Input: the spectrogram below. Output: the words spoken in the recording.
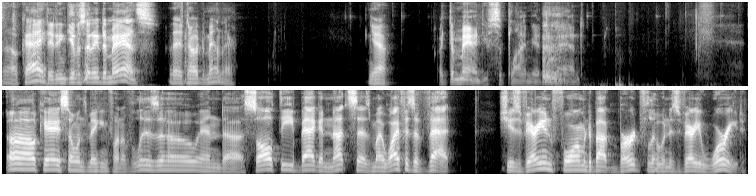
Okay, they didn't give us any demands. there's no demand there. Yeah. I demand you supply me a demand. Oh, okay, someone's making fun of Lizzo. And uh, Salty Bag of Nuts says, My wife is a vet. She is very informed about bird flu and is very worried.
